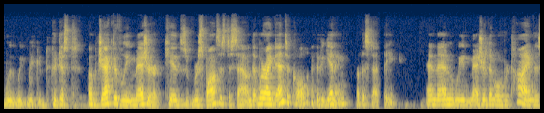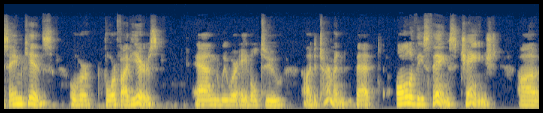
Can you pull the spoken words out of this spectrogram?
we, we, we could, could just objectively measure kids' responses to sound that were identical at the beginning of the study. And then we measured them over time, the same kids over four or five years. And we were able to uh, determine that all of these things changed uh,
